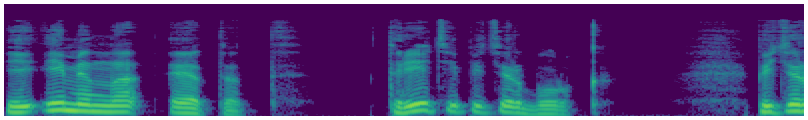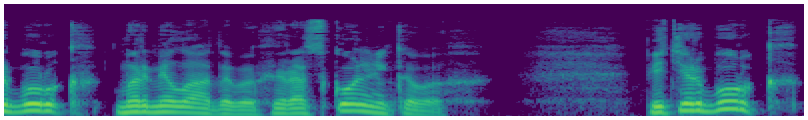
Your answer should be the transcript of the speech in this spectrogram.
И именно этот, Третий Петербург, Петербург Мармеладовых и Раскольниковых, Петербург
